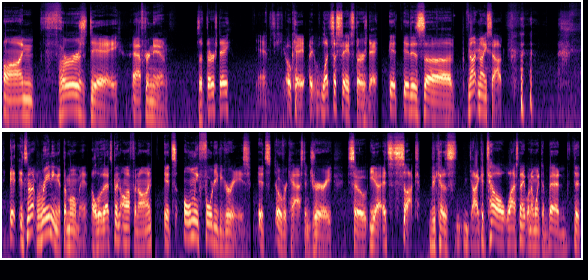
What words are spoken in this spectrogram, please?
on Thursday afternoon. Is it Thursday? Yeah, okay, let's just say it's Thursday. It, it is uh, not nice out. it, it's not raining at the moment, although that's been off and on. It's only 40 degrees. It's overcast and dreary. So yeah, it's sucked because I could tell last night when I went to bed that,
